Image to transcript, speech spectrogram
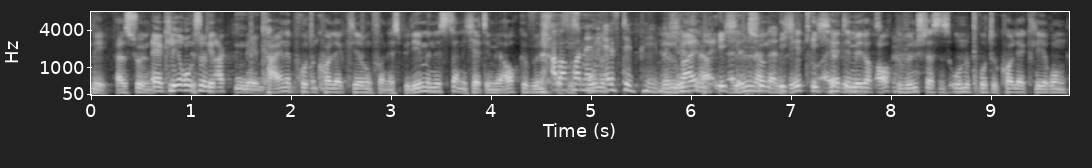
nee, also Erklärung zu den Akten nehmt. Keine Protokollerklärung von SPD-Ministern. Ich hätte mir auch gewünscht, aber dass von es den ohne, FDP-Ministern. Ich, ich, ich, ich, hätte mir doch auch gewünscht, dass es ohne Protokollerklärung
